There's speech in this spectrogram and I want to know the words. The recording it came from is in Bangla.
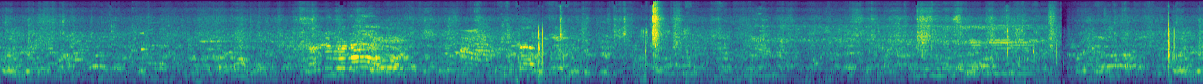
এই যে ওই কালারটা দেন নি, এই যে।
